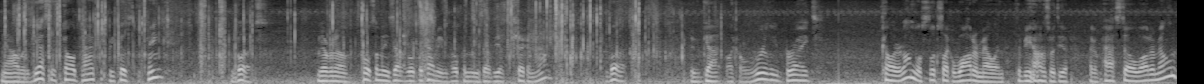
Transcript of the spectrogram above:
Now, I would guess it's called Patrick because it's pink, but you never know. Pull some of these out real quick. I haven't even opened these up yet to check them out. But we've got like a really bright color. It almost looks like a watermelon, to be honest with you, like a pastel watermelon.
